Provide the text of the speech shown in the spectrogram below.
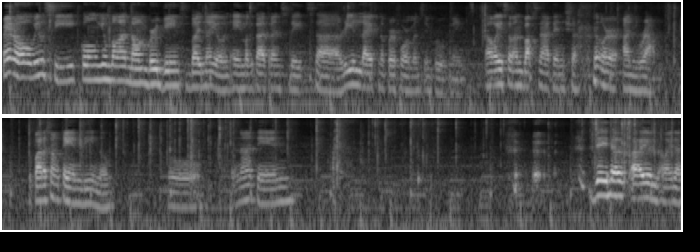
Pero we'll see kung yung mga number gains ba na yon ay magta-translate sa real life na performance improvements. Okay, so unbox natin siya or unwrap. So para siyang candy, no? So, buksan natin. J-Health, ah, ayun, okay na.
